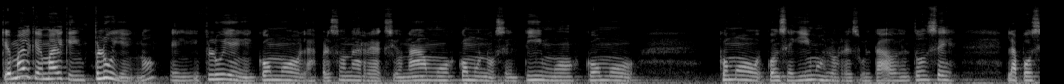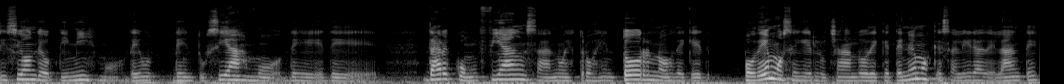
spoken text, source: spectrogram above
que mal que mal que influyen, ¿no? E influyen en cómo las personas reaccionamos, cómo nos sentimos, cómo, cómo conseguimos los resultados. Entonces, la posición de optimismo, de, entusiasmo, de, dar confianza a nuestros entornos, de que podemos seguir luchando, de que tenemos que salir adelante,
